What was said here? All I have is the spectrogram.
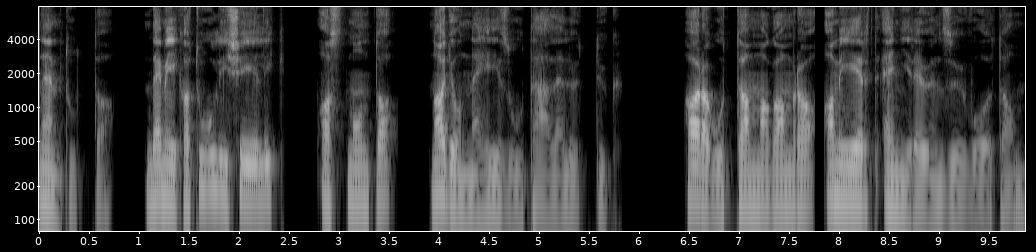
Nem tudta, de még ha túl is élik, azt mondta, nagyon nehéz út áll előttük. Haragudtam magamra, amiért ennyire önző voltam.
